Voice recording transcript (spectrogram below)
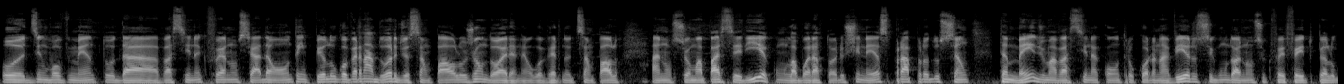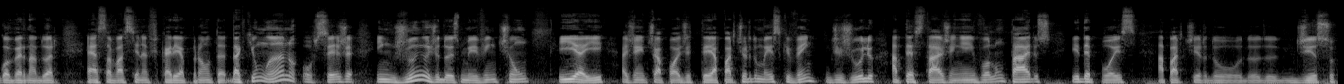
o desenvolvimento da vacina que foi anunciada ontem pelo governador de São Paulo, João Dória, né? O governo de São Paulo anunciou uma parceria com o um laboratório chinês para a produção também de uma vacina contra o coronavírus. Segundo o anúncio que foi feito pelo governador, essa vacina ficaria pronta daqui a um ano, ou seja, em junho de 2021. E aí a gente já pode ter, a partir do mês que vem, de julho, a testagem em voluntários e depois, a partir do, do, do, disso,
